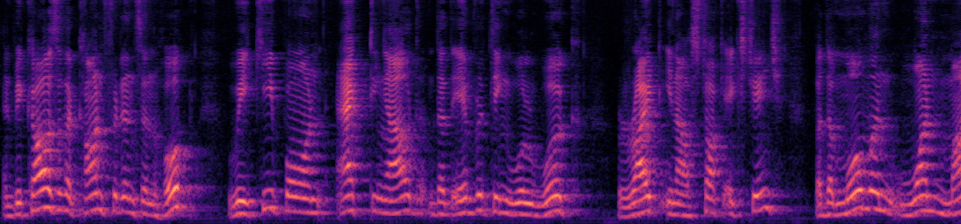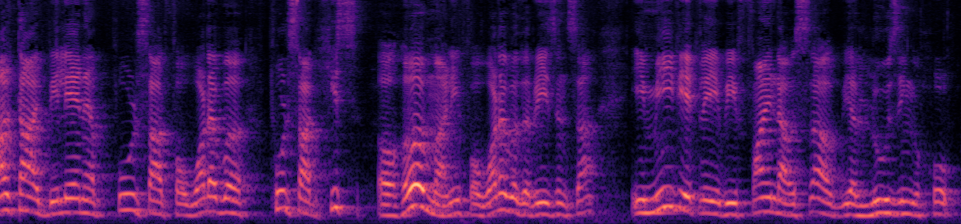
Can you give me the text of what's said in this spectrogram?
And because of the confidence and hope, we keep on acting out that everything will work right in our stock exchange. But the moment one multi billionaire pulls out for whatever, pulls out his or her money for whatever the reasons are, immediately we find ourselves, we are losing hope.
